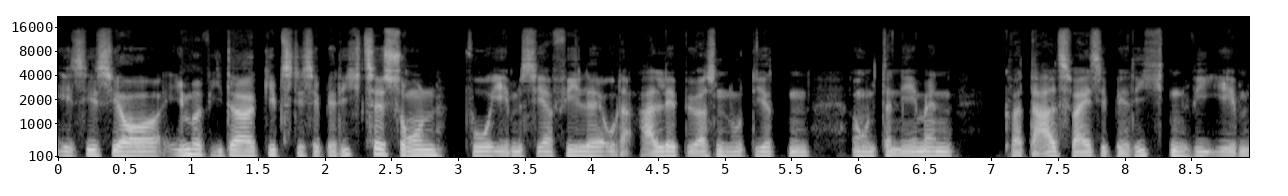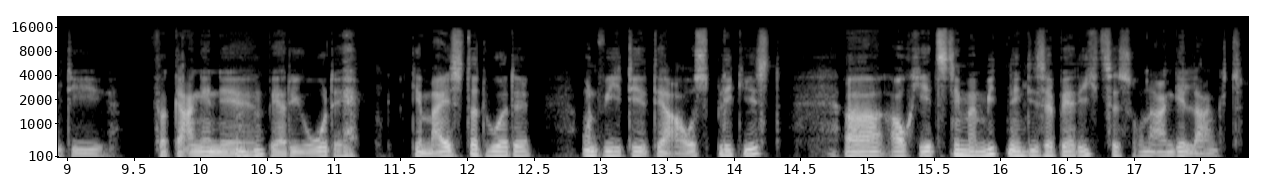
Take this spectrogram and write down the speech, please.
Es ist ja immer wieder, gibt es diese Berichtssaison, wo eben sehr viele oder alle börsennotierten Unternehmen quartalsweise berichten, wie eben die vergangene mhm. Periode gemeistert wurde und wie die, der Ausblick ist. Äh, auch jetzt sind wir mitten in dieser Berichtssaison angelangt.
